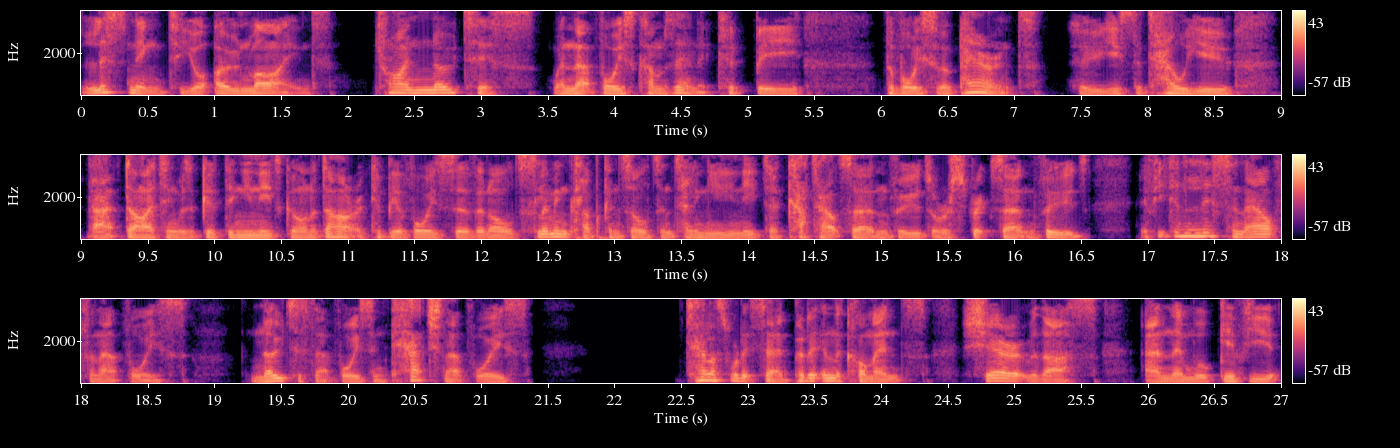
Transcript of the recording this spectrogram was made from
listening to your own mind. Try and notice when that voice comes in. It could be the voice of a parent who used to tell you that dieting was a good thing. You need to go on a diet. It could be a voice of an old slimming club consultant telling you you need to cut out certain foods or restrict certain foods. If you can listen out for that voice, notice that voice and catch that voice, tell us what it said. Put it in the comments share it with us, and then we'll give you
